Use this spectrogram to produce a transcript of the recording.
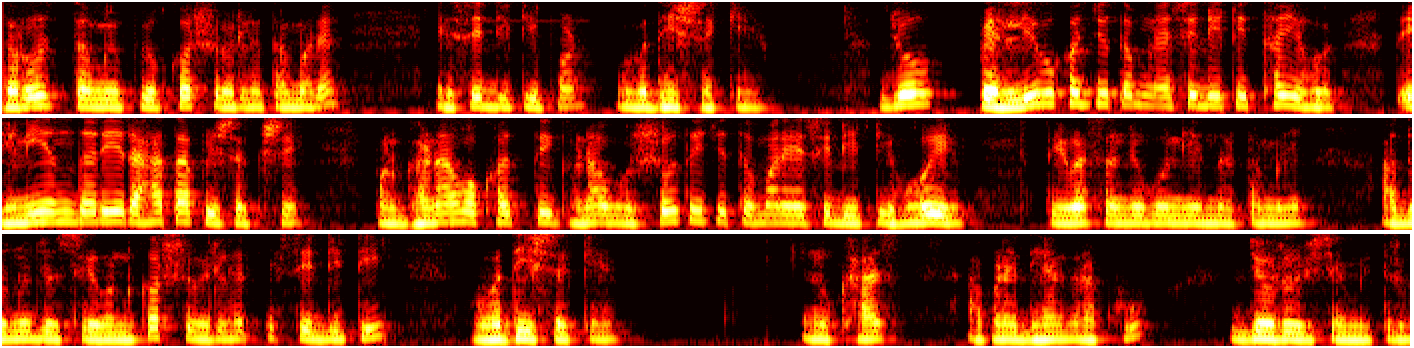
દરરોજ તમે ઉપયોગ કરશો એટલે તમારે એસિડિટી પણ વધી શકે. જો પહેલી વખત જો તમને એસિડિટી થઈ હોય તો એની અંદર એ રાહત આપી શકશે, પણ ઘણા વખતથી ઘણા વર્ષોથી જો તમારે એસિડિટી હોય તો એવા સંજોગોની અંદર તમે આદુનું જો સેવન કરશું એટલે એસિડિટી વધી શકે. એનું ખાસ આપણે ધ્યાન રાખવું જરૂરી છે મિત્રો.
